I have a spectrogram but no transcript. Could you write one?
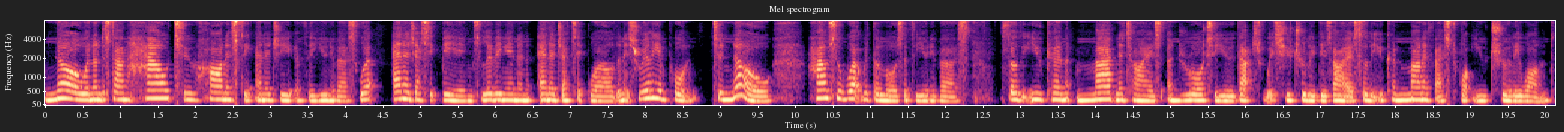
know and understand how to harness the energy of the universe. We're energetic beings living in an energetic world. And it's really important to know how to work with the laws of the universe so that you can magnetize and draw to you that which you truly desire so that you can manifest what you truly want.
